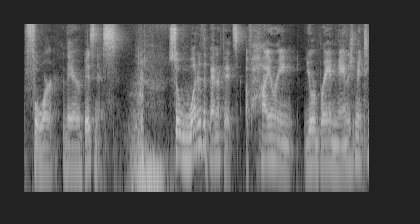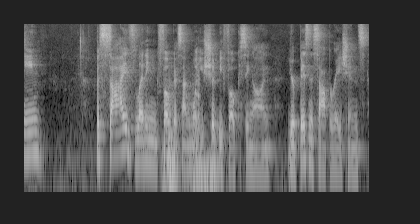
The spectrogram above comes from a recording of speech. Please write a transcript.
for their business. So, what are the benefits of hiring your brand management team? Besides letting you focus on what you should be focusing on, your business operations,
